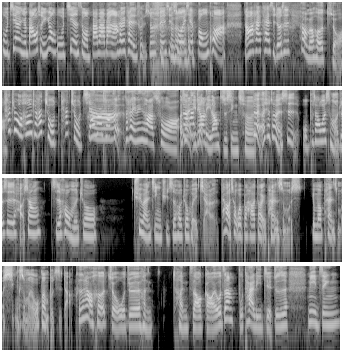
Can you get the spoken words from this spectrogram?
不见，你们把我手机用不见什么叭叭叭，然后他就开始说说一些说一些疯话。然后他开始就是他有没有喝酒啊？他就有喝酒，他酒他酒驾，那他这他一定是他的错啊！而且一定要礼让直行车。对，而且重点是我不知道为什么，就是好像之后我们就去完进去之后就回家了。他好像我也不知道他到底判什么。有没有判什么刑什么的？我根本不知道。可是他有喝酒，我觉得很很糟糕哎！我真的不太理解，就是你已经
